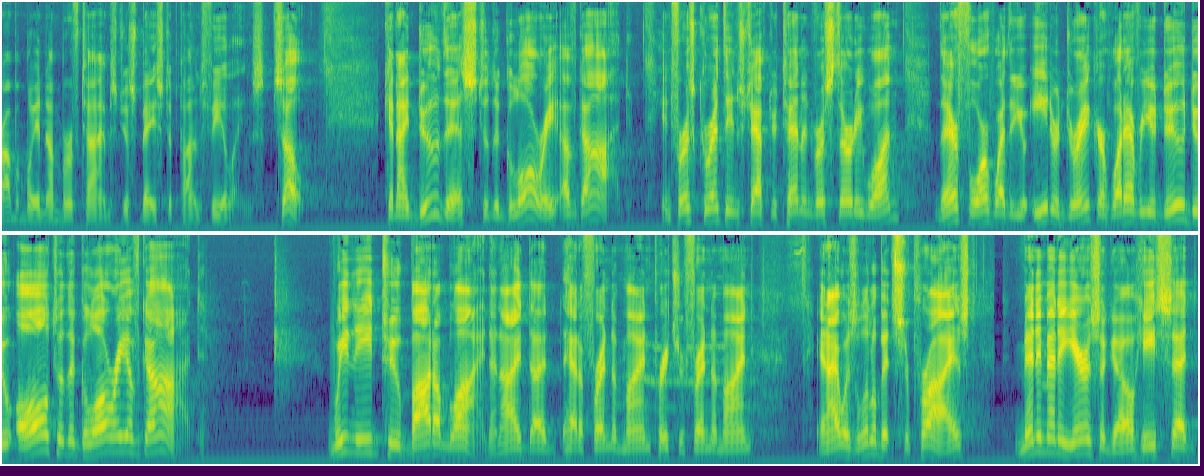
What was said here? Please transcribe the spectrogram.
probably a number of times, just based upon feelings. So, can I do this to the glory of God? In 1 Corinthians chapter 10 and verse 31, therefore, whether you eat or drink or whatever you do, do all to the glory of God. We need to bottom line, and I, I had a friend of mine, preacher friend of mine, and I was a little bit surprised. Many, many years ago, he said,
